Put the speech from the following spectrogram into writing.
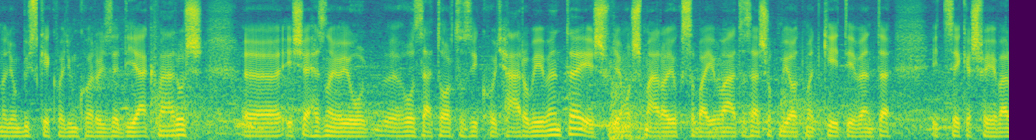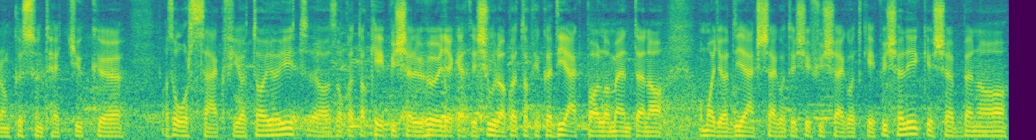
nagyon büszkék vagyunk arra, hogy ez egy diákváros, és ehhez nagyon jól hozzátartozik, hogy három évente, és ugye most már a jogszabályi változások miatt majd két évente itt Székesfehérváron köszönhetjük az ország fiataljait, azokat a képviselő hölgyeket és urakat, akik a diákparlamenten a, a magyar diákságot és ifjúságot képviselik, és ebben a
